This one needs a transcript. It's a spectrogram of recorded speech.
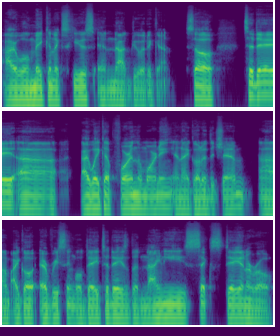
I will make an excuse and not do it again. So today, uh, I wake up four in the morning and I go to the gym. Um, I go every single day. Today is the 96th day in a row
